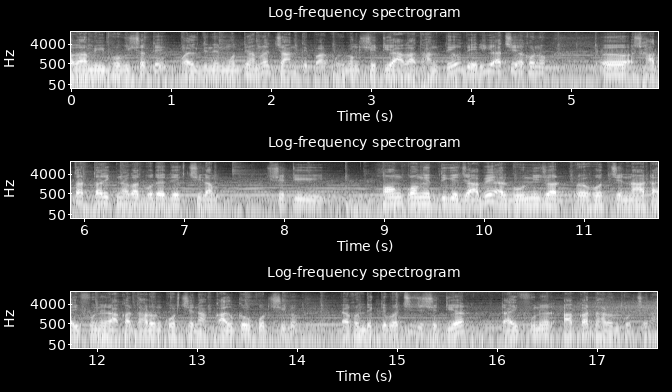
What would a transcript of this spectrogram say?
আগামী ভবিষ্যতে কয়েকদিনের মধ্যে আমরা জানতে পারব এবং সেটি আঘাত হানতেও দেরি আছে এখনও সাত আট তারিখ নাগাদ বোধহয় দেখছিলাম সেটি হংকংয়ের দিকে যাবে আর ঘূর্ণিঝড় হচ্ছে না, টাইফুনের আকার ধারণ করছে না। কালকেও করছিল, এখন দেখতে পাচ্ছি যে সেটি আর টাইফুনের আকার ধারণ করছে না।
